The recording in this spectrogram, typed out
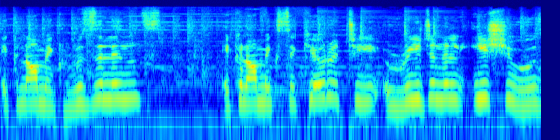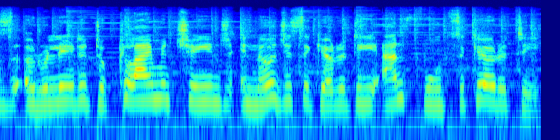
economic resilience, economic security, regional issues related to climate change, energy security and food security.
